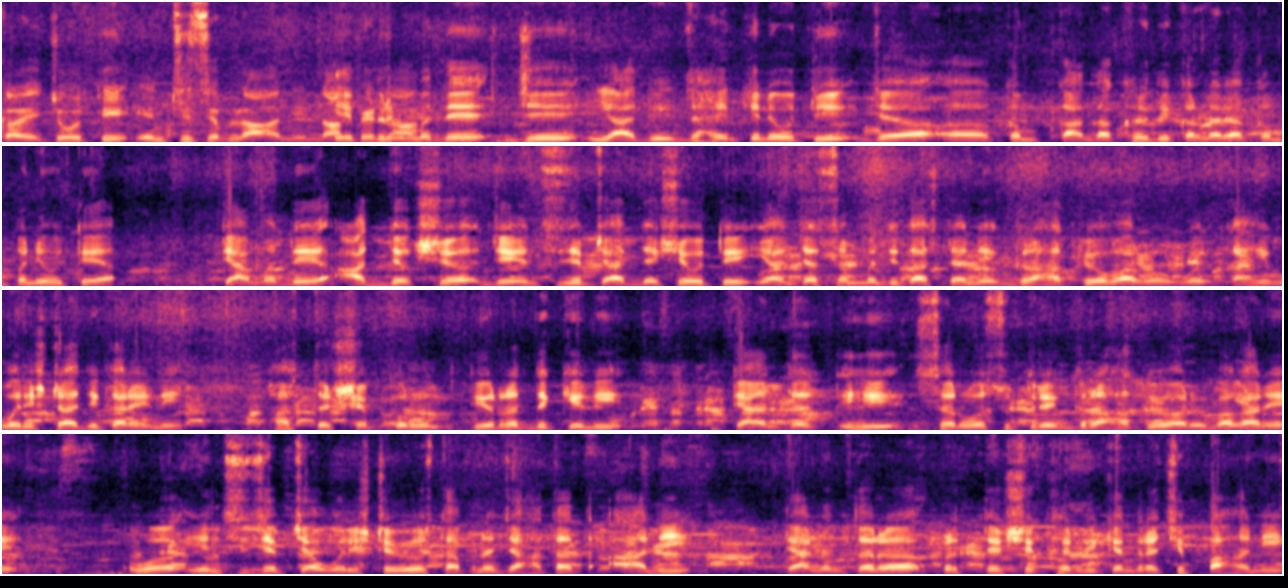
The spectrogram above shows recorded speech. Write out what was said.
करायची होती एन सी सी एफला आणि एप्रिलमध्ये जी यादी जाहीर केली होती ज्या कं कांदा खरेदी करणाऱ्या कंपनी होत्या त्यामध्ये अध्यक्ष जे एन सी एफचे अध्यक्ष होते यांच्या संबंधित असल्याने ग्राहक व्यवहार व व काही वरिष्ठ अधिकाऱ्यांनी हस्तक्षेप करून ती रद्द केली. त्यानंतर ही सर्व सूत्रे ग्राहक व्यवहार विभागाने व एन सी सी एफच्या वरिष्ठ व्यवस्थापनाच्या हातात आली. त्यानंतर प्रत्यक्ष खरेदी केंद्राची पाहणी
